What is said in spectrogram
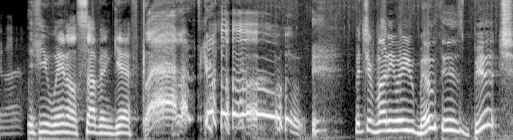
at that. If you win, I'll sub and gift. Ah, let's go. Put your money where your mouth is, bitch.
